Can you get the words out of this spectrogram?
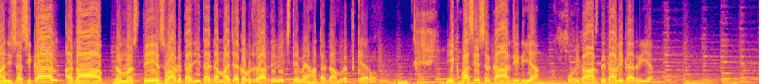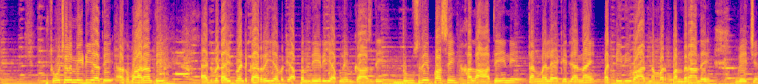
ਹਾਂਜੀ, ਸਤਿ ਸ਼੍ਰੀ ਅਕਾਲ, ਆਦਾਬ, ਨਮਸਤੇ, ਸਵਾਗਤ ਹੈ ਜੀ ਤੁਹਾਡਾ ਮਾਝਾ ਖਬਰਸਾਰ ਦੇ ਵਿੱਚ ਤੇ ਮੈਂ ਹਾਂ ਤੁਹਾਡਾ ਅੰਮ੍ਰਿਤ ਕੈਰੋਂ। ਇੱਕ ਪਾਸੇ ਸਰਕਾਰ ਜਿਹੜੀ ਆ, ਉਹ ਵਿਕਾਸ ਦੇ ਦਾਅਵੇ ਕਰ ਰਹੀ ਆ। ਸੋਸ਼ਲ ਮੀਡੀਆ ਤੇ, ਅਖਬਾਰਾਂ ਤੇ ਐਡਵਰਟਾਈਜ਼ਮੈਂਟ ਕਰ ਰਹੀ ਆ, ਵਿਗਿਆਪਨ ਦੇ ਰਹੀ ਆ ਆਪਣੇ ਵਿਕਾਸ ਦੇ। ਦੂਸਰੇ ਪਾਸੇ ਹਾਲਾਤ ਇਹ ਨੇ, ਤੁਹਾਨੂੰ ਮੈਂ ਲੈ ਕੇ ਜਾਣਾ ਹੈ ਪੱਟੀ ਦੀ ਵਾਰਡ ਨੰਬਰ 15 ਦੇ ਵਿੱਚ,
